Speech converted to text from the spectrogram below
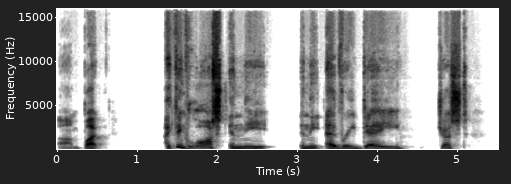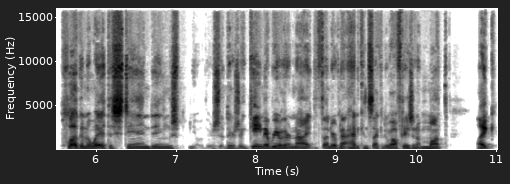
Um, but I think lost in the in the everyday just plugging away at the standings. You know, there's there's a game every other night. The Thunder have not had consecutive off days in a month. Like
